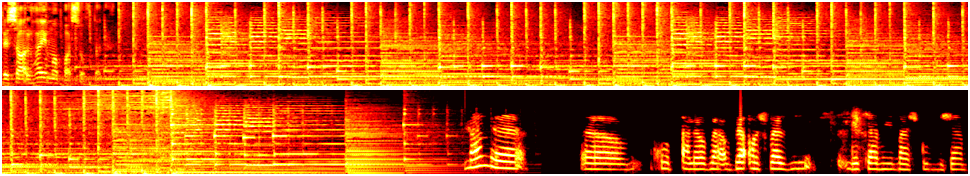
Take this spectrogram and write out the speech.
به سالهای ما پاسخ دادن. خب علاوه به آشپزی یک کمی مشغول میشم.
